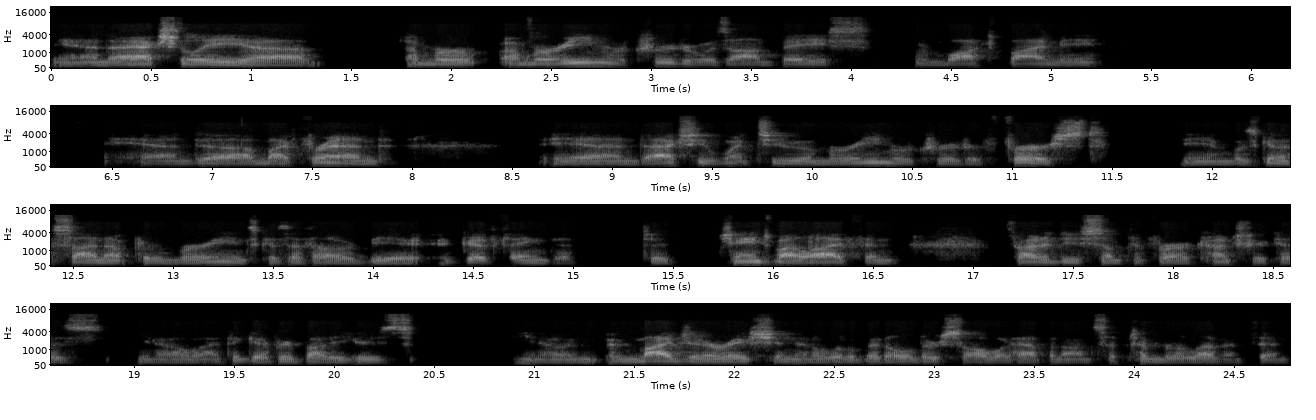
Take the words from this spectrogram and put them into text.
And I actually, uh, a, Mar- a Marine recruiter was on base and walked by me, and uh, my friend, and I actually went to a Marine recruiter first and was going to sign up for the Marines because I thought it would be a, a good thing to to change my life and try to do something for our country because you know I think everybody who's you know in, in, my generation and a little bit older saw what happened on September 11th and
